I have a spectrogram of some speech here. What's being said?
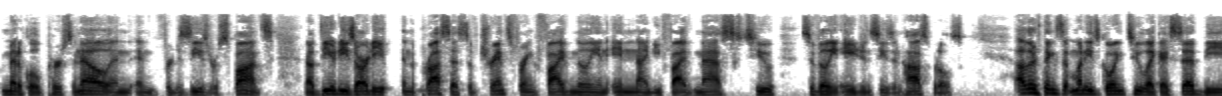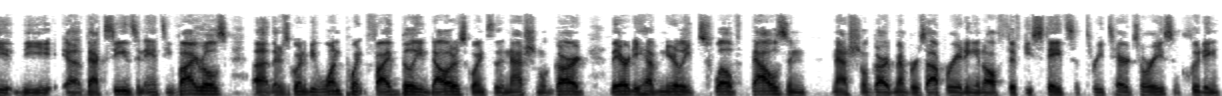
medical personnel and, and for disease response. Now, DoD is already in the process of transferring 5 million N95 masks to civilian agencies and hospitals. Other things that money's going to, like I said, the the uh, vaccines and antivirals. Uh, there's going to be 1.5 billion dollars going to the National Guard. They already have nearly 12,000 National Guard members operating in all 50 states and three territories, including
